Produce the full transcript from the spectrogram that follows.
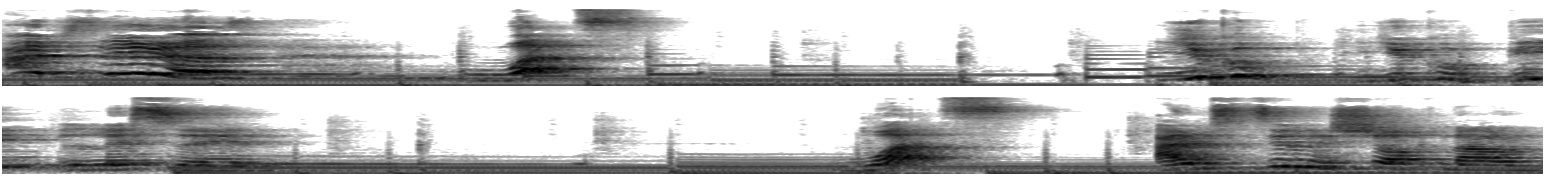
I'm serious. What? You could you could be listen. What? I'm still in shock now,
